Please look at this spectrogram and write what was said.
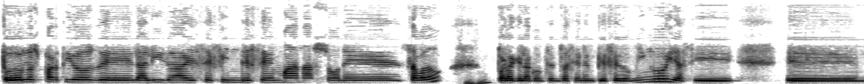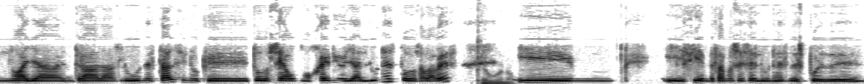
Todos los partidos de la liga ese fin de semana son el sábado para que la concentración empiece domingo y así eh, no haya entradas lunes tal, sino que todo sea homogéneo ya el lunes, todos a la vez. Qué bueno. Y, y sí, empezamos ese lunes después de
